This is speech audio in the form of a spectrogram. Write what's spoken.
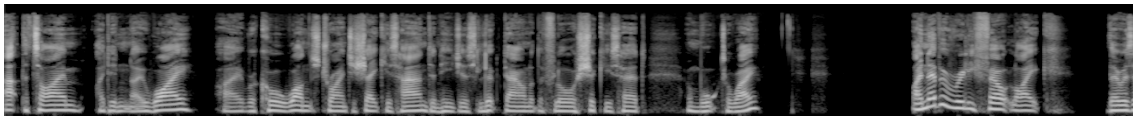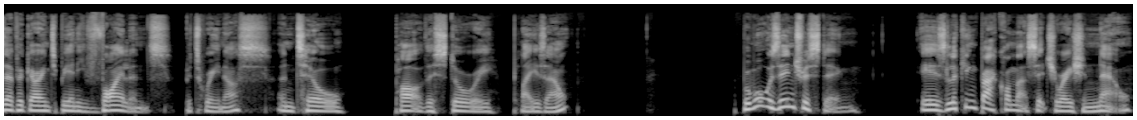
at the time, I didn't know why. I recall once trying to shake his hand, and he just looked down at the floor, shook his head, and walked away. I never really felt like there was ever going to be any violence between us until part of this story plays out. But what was interesting is looking back on that situation now,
